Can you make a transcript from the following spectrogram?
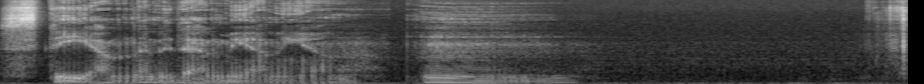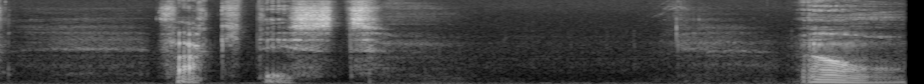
stenen i den meningen. Mm. Faktiskt. Ja.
